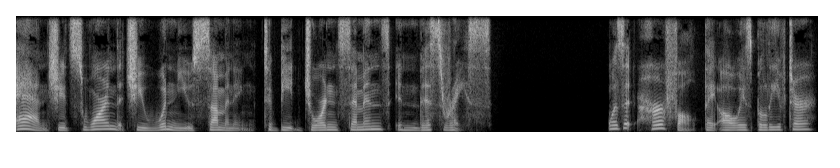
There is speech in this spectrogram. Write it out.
And she'd sworn that she wouldn't use summoning to beat Jordan Simmons in this race. Was it her fault they always believed her?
